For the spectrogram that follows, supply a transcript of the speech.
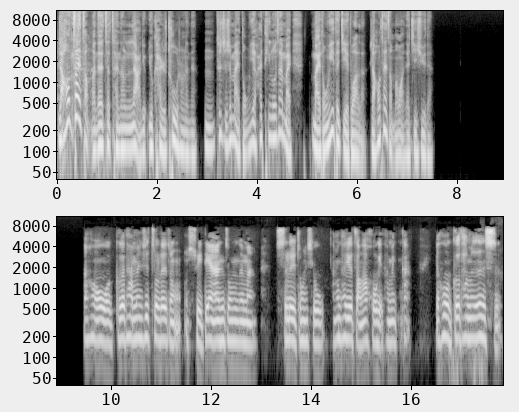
然后再怎么的，才才能俩就又开始处上了呢？嗯，这只是买东西，还停留在买买东西的阶段了。然后再怎么往下继续的？然后我哥他们是做那种水电安装的嘛，室内装修，然后他就找那活给他们干。然后我哥他们认识，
